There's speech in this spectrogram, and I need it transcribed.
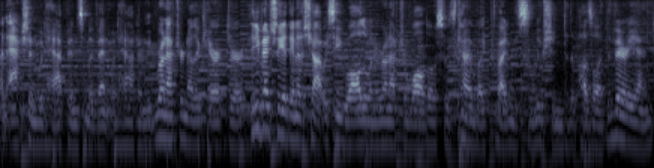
An action would happen, some event would happen, we'd run after another character. Then eventually at the end of the shot, we see Waldo and we run after Waldo, so it's kind of like providing the solution to the puzzle at the very end.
